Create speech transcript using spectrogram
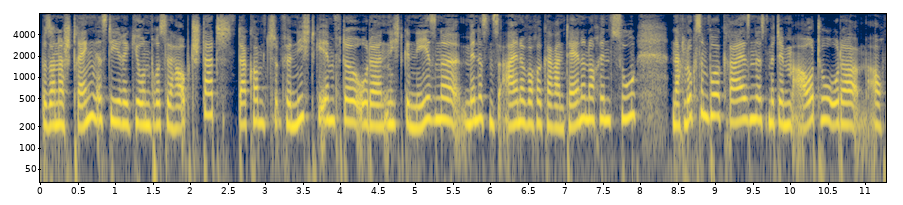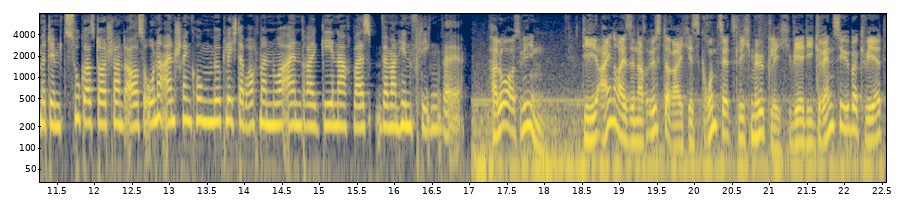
Besonders streng ist die Region Brüssel-Hauptstadt. Da kommt für nicht geimpfte oder nicht Genesene mindestens eine Woche Quarantäne noch hinzu. Nach Luxemburg reisen ist mit dem Auto oder auch mit dem Zug aus Deutschland aus ohne Einschränkungen möglich. Da braucht man nur einen 3G-Nachweis, wenn man man hinfliegen will. Hallo aus Wien. Die Einreise nach Österreich ist grundsätzlich möglich. Wer die Grenze überquert,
